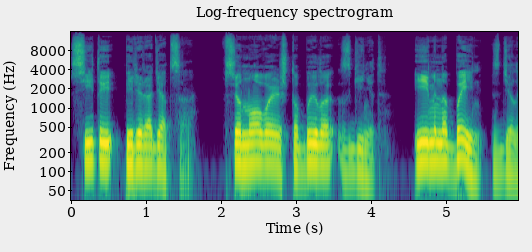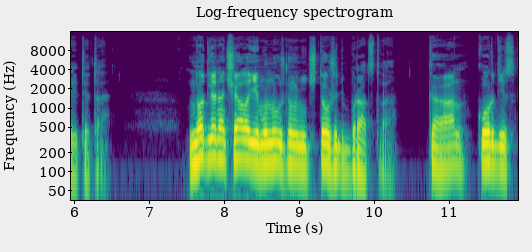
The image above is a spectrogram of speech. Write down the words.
Ситы переродятся. Все новое, что было, сгинет. И именно Бэйн сделает это. Но для начала ему нужно уничтожить братство. Каан, Кордис,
